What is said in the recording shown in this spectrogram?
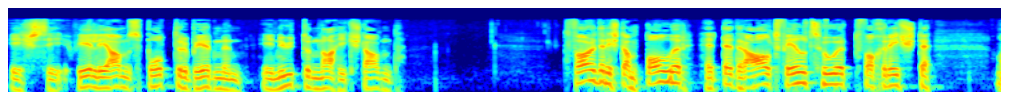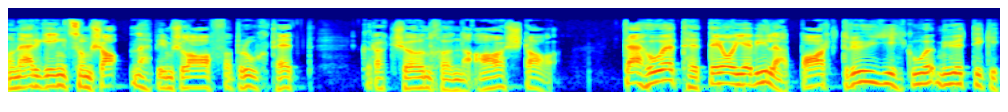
ist sie Williams Butterbirnen in nichts nachgestanden. Die Vorderste am Poller hat der alte Filzhut von Christen, und er ging zum Schatten beim Schlafen braucht hat, grad schön können anstehen. Der Hut hat auch jeweils ein paar treue, gutmütige,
